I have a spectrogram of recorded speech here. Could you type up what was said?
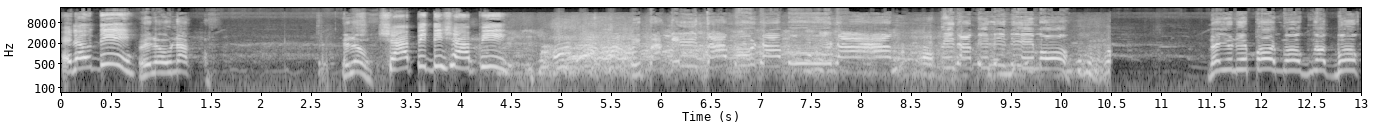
Hello, di. Hello, nak. Hello. Shopee, di Shopee. Ipakita mo na muna ang pinamili mo. Na uniform o notebook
